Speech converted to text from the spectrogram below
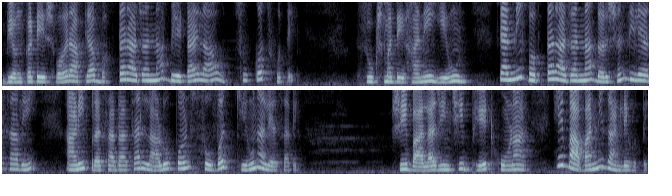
व्यंकटेश्वर आपल्या भक्तराजांना भेटायला उत्सुकच होते. सूक्ष्म देहाने येऊन त्यांनी भक्तराजांना दर्शन दिले असावे आणि प्रसादाचा लाडू पण सोबत घेऊन आले असावे. श्री बालाजींची भेट होणार हे बाबांनी जाणले होते.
